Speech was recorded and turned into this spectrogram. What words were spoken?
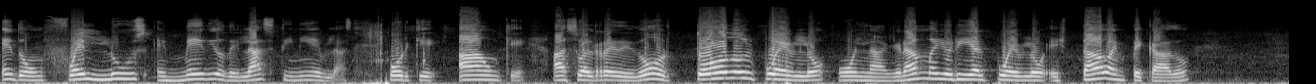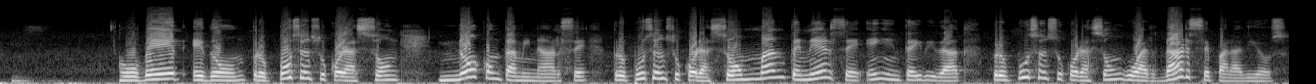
Edom fue luz en medio de las tinieblas. Porque aunque a su alrededor todo el pueblo, o en la gran mayoría el pueblo, estaba en pecado, Obed Edom propuso en su corazón no contaminarse, propuso en su corazón mantenerse en integridad, propuso en su corazón guardarse para Dios.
